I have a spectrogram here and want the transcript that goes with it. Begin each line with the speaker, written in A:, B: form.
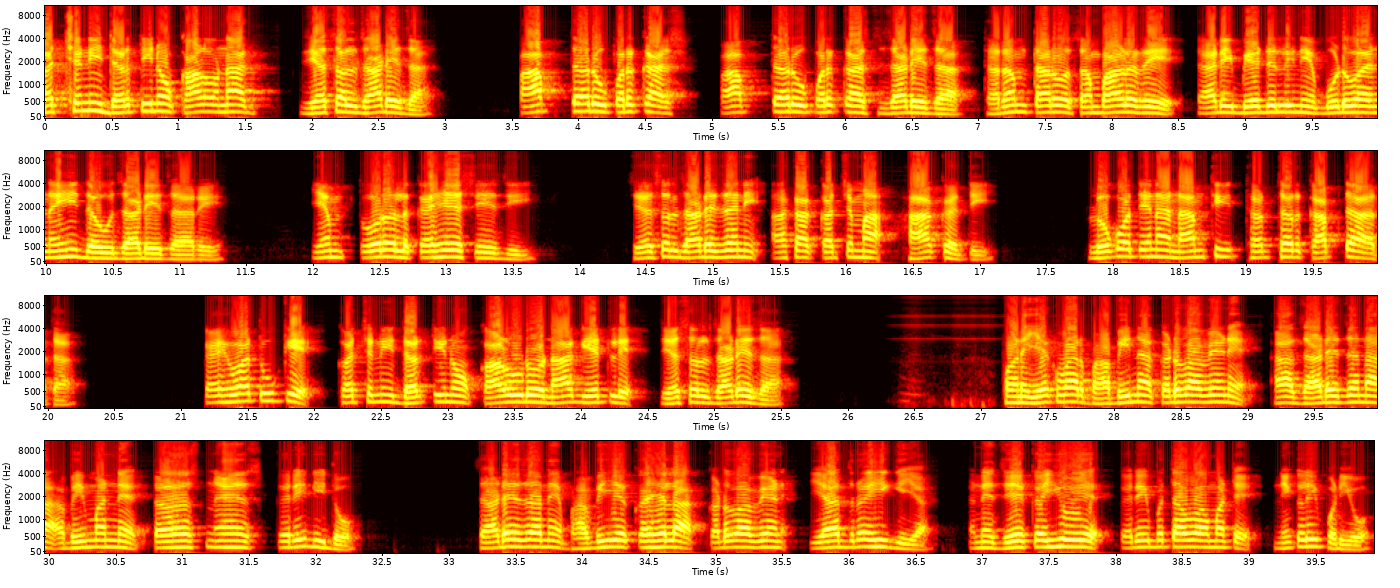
A: કચ્છની ધરતીનો કાળો નાગ જેસલ જાડેજા. પાપ તરુ પ્રકાશ, પાપ તરુ પ્રકાશ જાડેજા. ધરમ તારો સંભાળ રે, તારી બેડલીને બુડવા નહીં દઉં જાડેજા રે. એમ તોરલ કહે છે જી જેસલ જાડેજાની આખા કચ્છમાં હાક હતી. લોકો તેના નામથી થરથર કાપતા હતા. કહેવાતું કે કચ્છની ધરતીનો કાળુડો નાગ એટલે જેસલ જાડેજા. પણ એકવાર ભાભીના કડવા વેણે આ જાડેજાના અભિમાનને તહસ કરી દીધો. જાડેજાને ભાભીએ કહેલા, કડવા વેણ યાદ રહી ગયા. અને જે કહ્યું એ કરી બતાવવા માટે નીકળી પડ્યો.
